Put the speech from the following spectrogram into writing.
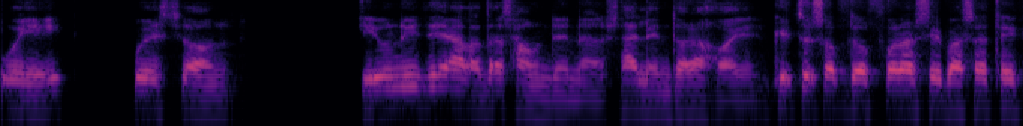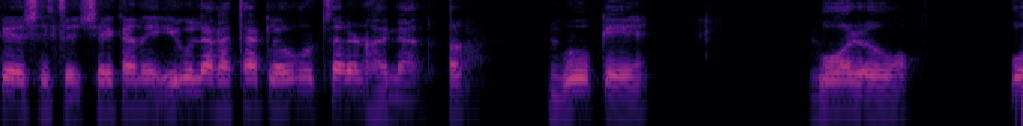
উইক কোয়েশন ইউনিজে আলাদা সাউন্ড না সাইলেন্ট ধরা হয়। কিছু শব্দ ফরাসি ভাষা থেকে এসেছে, সেখানে ইউ লেখা থাকলেও উচ্চারণ হয় না। বুকে, বড় ও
